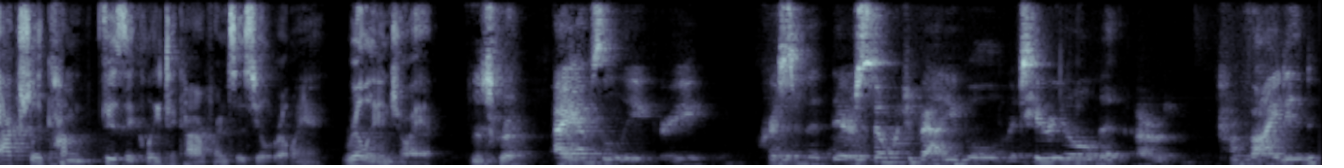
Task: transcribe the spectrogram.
actually come physically to conferences. You'll really really enjoy it. That's great. I absolutely agree. Kristen, that there's so much valuable material that are provided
